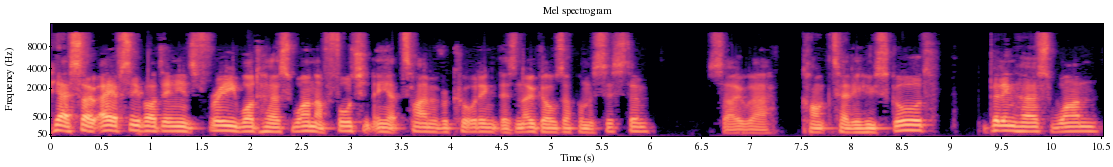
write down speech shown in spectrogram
yeah, so AFC Bardinians three, Wadhurst one. Unfortunately, at time of recording, there's no goals up on the system. So uh, can't tell you who scored. Billinghurst one,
